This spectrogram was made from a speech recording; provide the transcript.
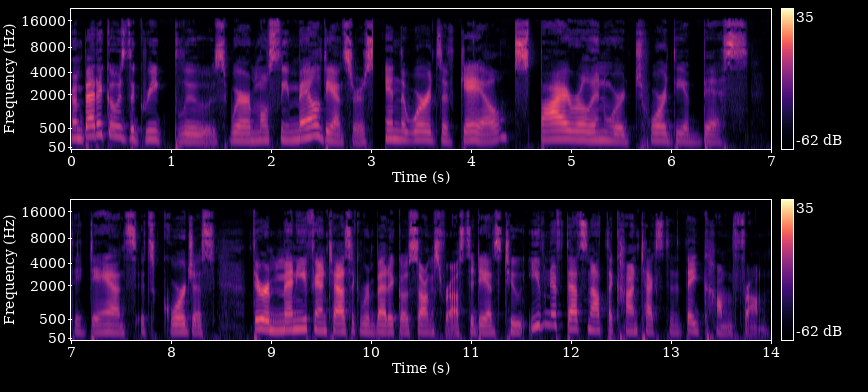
Rembetiko is the Greek blues, where mostly male dancers, in the words of Gail, spiral inward toward the abyss. They dance. It's gorgeous. There are many fantastic Rembetiko songs for us to dance to, even if that's not the context that they come from.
